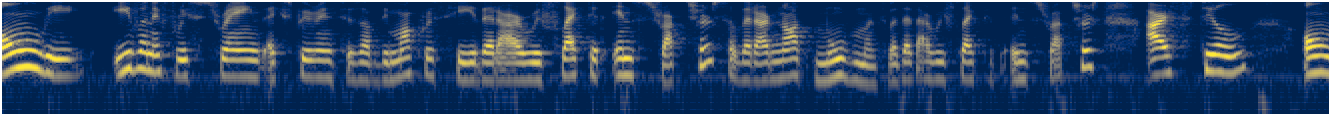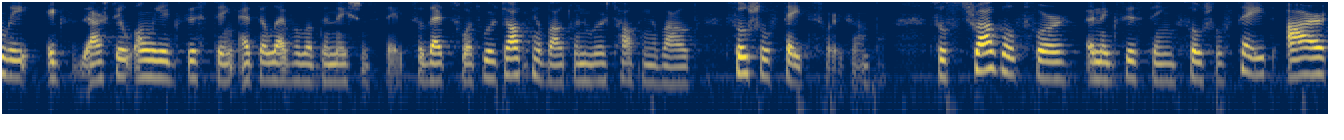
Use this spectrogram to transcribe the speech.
only even if restrained experiences of democracy that are reflected in structures, so that are not movements, but that are reflected in structures, are still only are still only existing at the level of the nation state. So that's what we're talking about when we're talking about social states, for example. So struggles for an existing social state are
